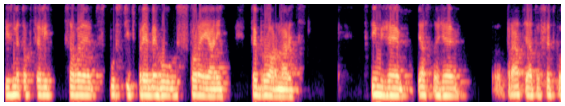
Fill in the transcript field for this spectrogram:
By sme to chceli celé spustiť v priebehu skorej jary, február, marec. S tým, že jasné, že práce a to všetko,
